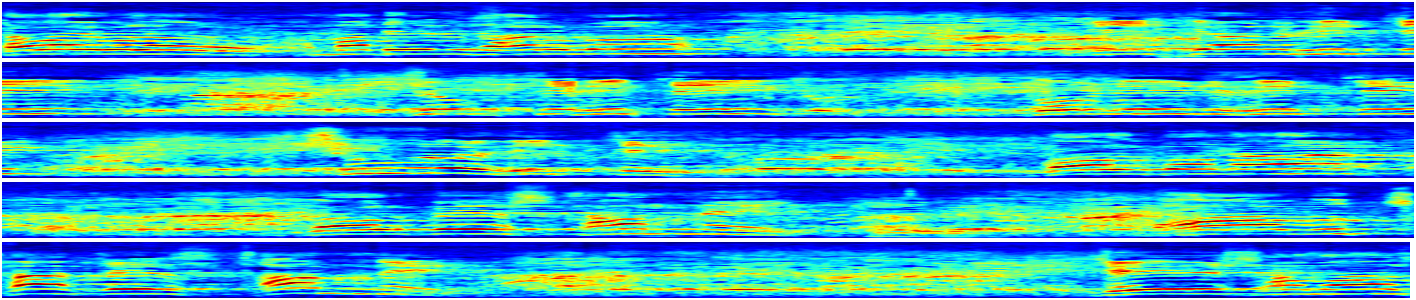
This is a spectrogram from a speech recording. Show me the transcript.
সবাই বলো, আমাদের ধর্ম, বিজ্ঞান ভিত্তিক, যুক্তি ভিত্তিক, গণিত ভিত্তিক, সুর ভিত্তিক। কল্পনা গল্পের স্থান নেই, ভাব উচ্ছ্বাসের স্থান নেই। যে সমাজ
